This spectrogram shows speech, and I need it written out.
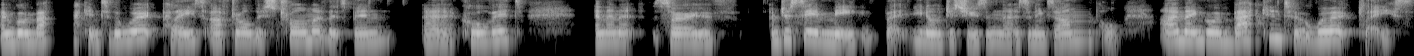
I'm going back into the workplace after all this trauma that's been uh, COVID and then it sort of I'm just saying me, but you know, just using that as an example. I'm then going back into a workplace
